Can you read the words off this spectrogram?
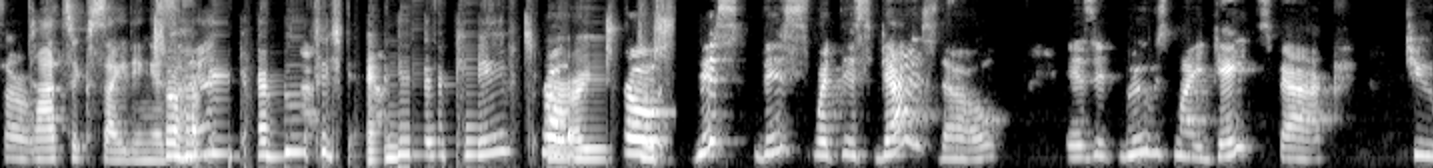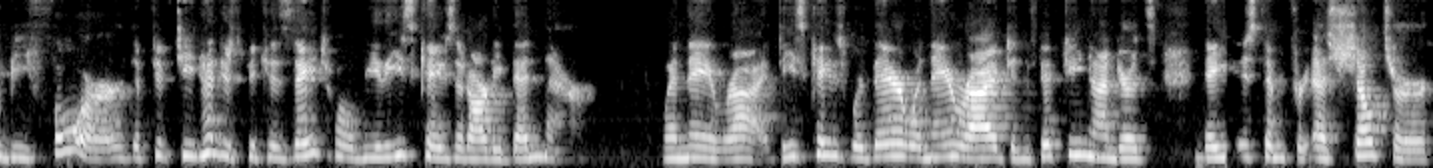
So, that's exciting, isn't So have it? you, have you looked into any of the caves? So- or are you so just this this what this does though is it moves my dates back to before the 1500s because they told me these caves had already been there when they arrived. These caves were there when they arrived in the 1500s. They used them for as shelter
